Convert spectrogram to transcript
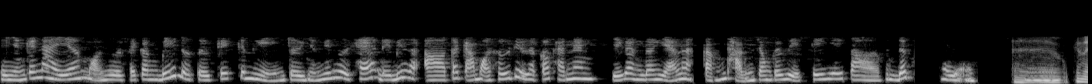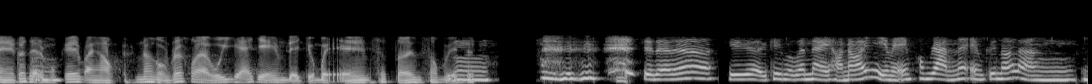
thì những cái này á mọi người phải cần biết được từ cái kinh nghiệm từ những cái người khác để biết là à, tất cả mọi thứ đều là có khả năng chỉ cần đơn giản là cẩn thận trong cái việc ký giấy tờ bên đức hay vậy À, ừ. cái này có thể ừ. là một cái bài học nó cũng rất là quý giá cho em để chuẩn bị em sắp tới em sống bên ừ. Cho nên á khi khi mà bên này họ nói gì mà em không rành á em cứ nói là ừ,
